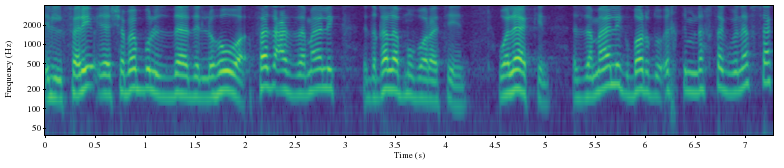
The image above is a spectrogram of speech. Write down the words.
الفريق شباب بلوزداد اللي هو فاز على الزمالك اتغلب مباراتين. ولكن الزمالك برضو اختم نفسك بنفسك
